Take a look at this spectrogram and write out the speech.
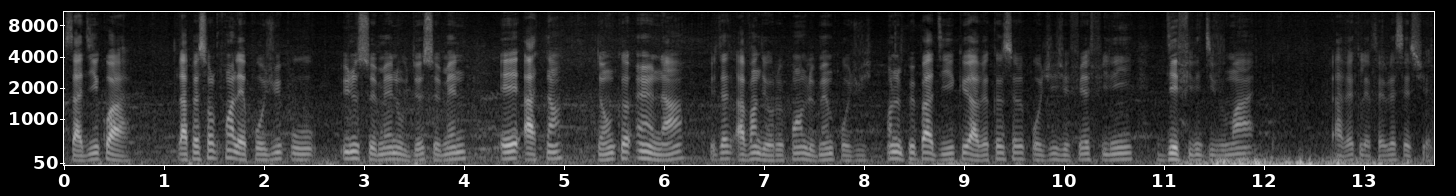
C'est-à-dire quoi? La personne prend les produits pour une semaine ou deux semaines et attend donc un an peut-être avant de reprendre le même produit. On ne peut pas dire qu'avec un seul produit, je finis finir définitivement avec les faiblesses sexuelles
